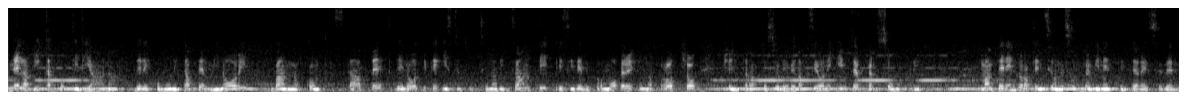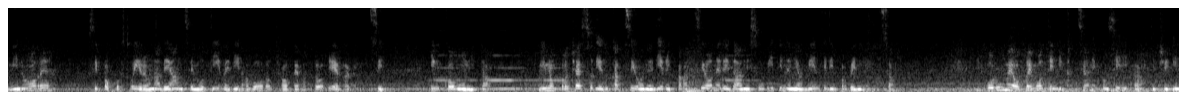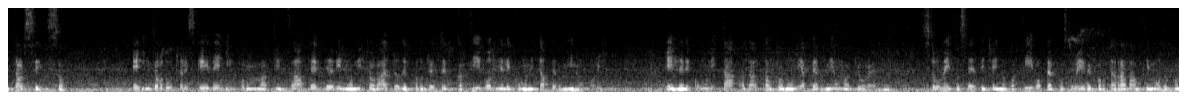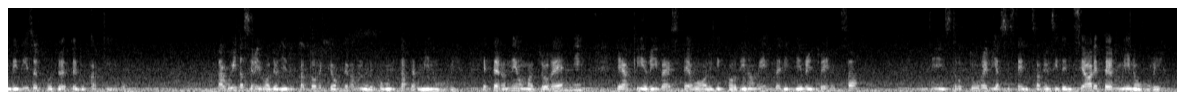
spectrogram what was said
Nella vita quotidiana. Delle comunità per minori vanno contrastate le logiche istituzionalizzanti e si deve promuovere un approccio centrato sulle relazioni interpersonali, mantenendo l'attenzione sul preminente interesse del minore. Si può costruire un'alleanza emotiva e di lavoro tra operatori e ragazzi in comunità in un processo di educazione e di riparazione dei danni subiti negli ambienti di provenienza. Il volume offre molte indicazioni e consigli pratici in tal senso e introduce le schede informatizzate per il monitoraggio del progetto educativo nelle comunità per minori e nelle comunità ad alta autonomia per neomaggiorenni strumento semplice e innovativo per costruire e portare avanti in modo condiviso il progetto educativo. La guida si rivolge agli educatori che operano nelle comunità per minori e per neomaggiorenni e a chi riveste ruoli di coordinamento e di dirigenza di strutture di assistenza residenziale per minori.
